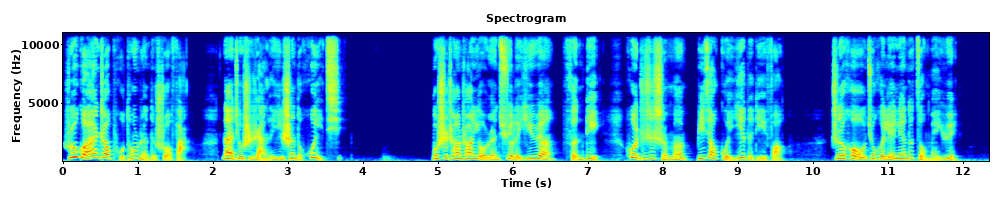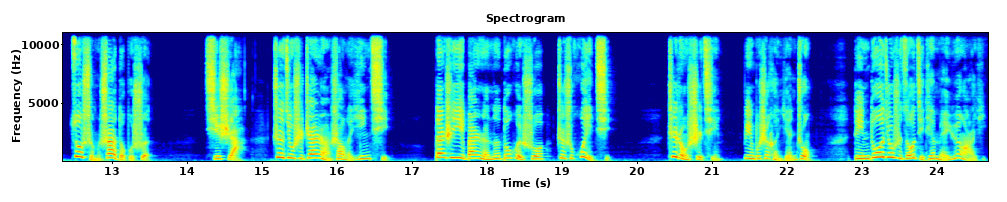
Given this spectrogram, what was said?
如果按照普通人的说法，那就是染了一身的晦气。不是常常有人去了医院、坟地或者是什么比较诡异的地方，之后就会连连的走霉运，做什么事儿都不顺。其实啊，这就是沾染上了阴气。但是，一般人呢都会说这是晦气。这种事情并不是很严重，顶多就是走几天霉运而已。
